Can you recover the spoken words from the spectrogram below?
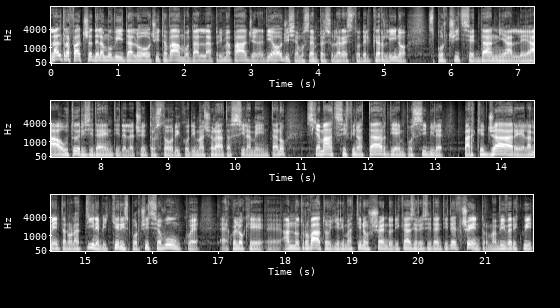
L'altra faccia della movida lo citavamo dalla prima pagina di oggi, siamo sempre sull'arresto del Carlino, sporcizie e danni alle auto, i residenti del centro storico di Macerata si lamentano, schiamazzi fino a tardi, è impossibile parcheggiare, lamentano lattine, bicchieri sporcizi ovunque, è quello che eh, hanno trovato ieri mattina uscendo di case residenti del centro, ma vivere qui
